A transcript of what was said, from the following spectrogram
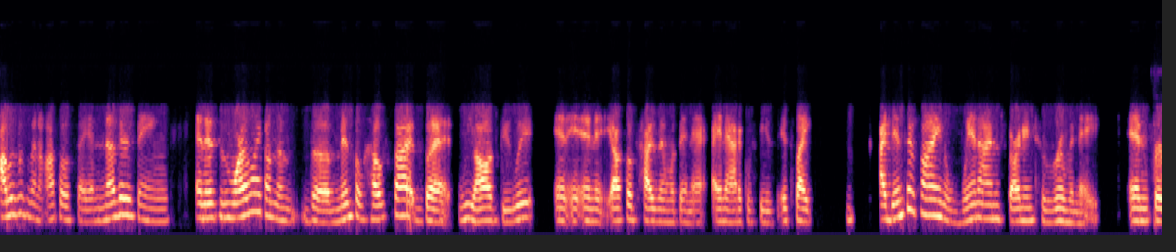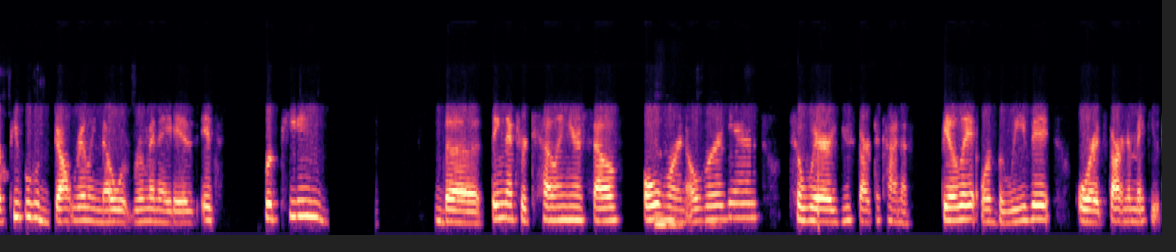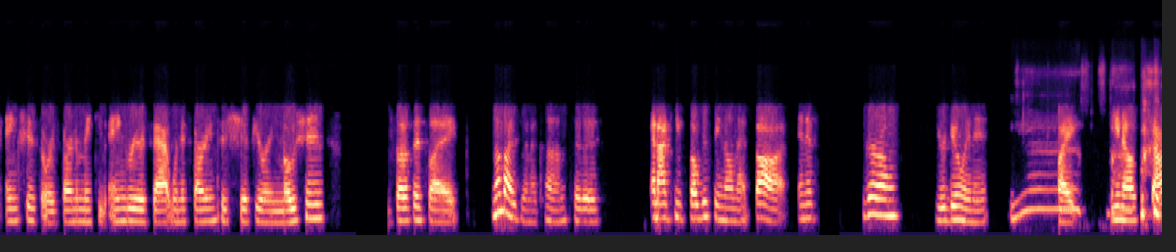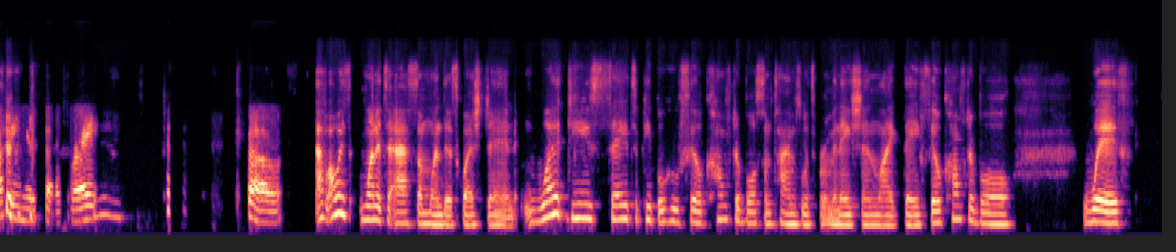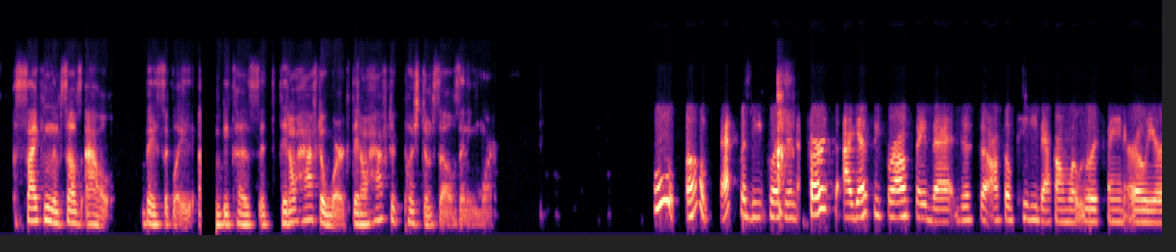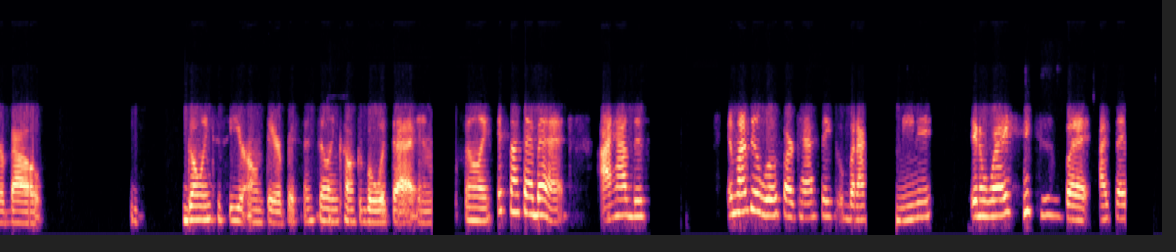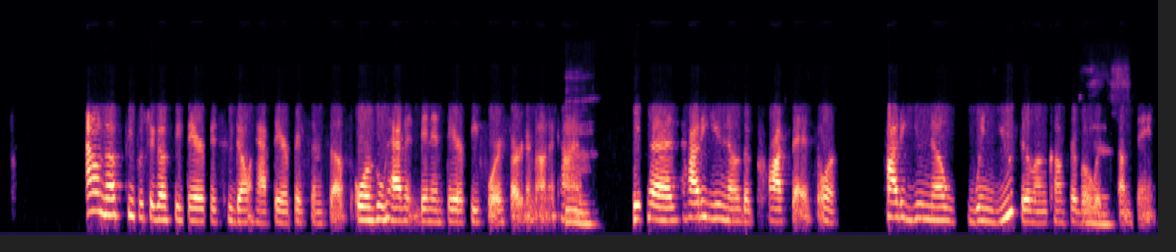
I was just going to also say another thing and it's more like on the the mental health side, but we all do it, and and it also ties in with inadequacies. It's like identifying when I'm starting to ruminate, and for people who don't really know what ruminate is, it's repeating the thing that you're telling yourself over mm-hmm. and over again to where you start to kind of feel it or believe it or it's starting to make you anxious or it's starting to make you angry or sad when it's starting to shift your emotion. So if it's like, nobody's going to come to this, and I keep focusing on that thought, and it's, girl, you're doing it. Yeah. Like, stop. you know, stopping yourself, right? Yeah. so I've always wanted to ask someone this question. What do you say to people who feel comfortable sometimes with rumination? Like they feel comfortable with psyching themselves out basically because it, they don't have to work they don't have to push themselves anymore Ooh, oh that's a deep question first i guess before i'll say that just to also piggyback on what we were saying earlier about going to see your own therapist and feeling comfortable with that and feeling like it's not that bad i have this it might be a little sarcastic but i mean it in a way but i say I don't know if people should go see therapists who don't have therapists themselves or who haven't been in therapy for a certain amount of time. Mm. Because how do you know the process or how do you know when you feel uncomfortable yes. with something?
